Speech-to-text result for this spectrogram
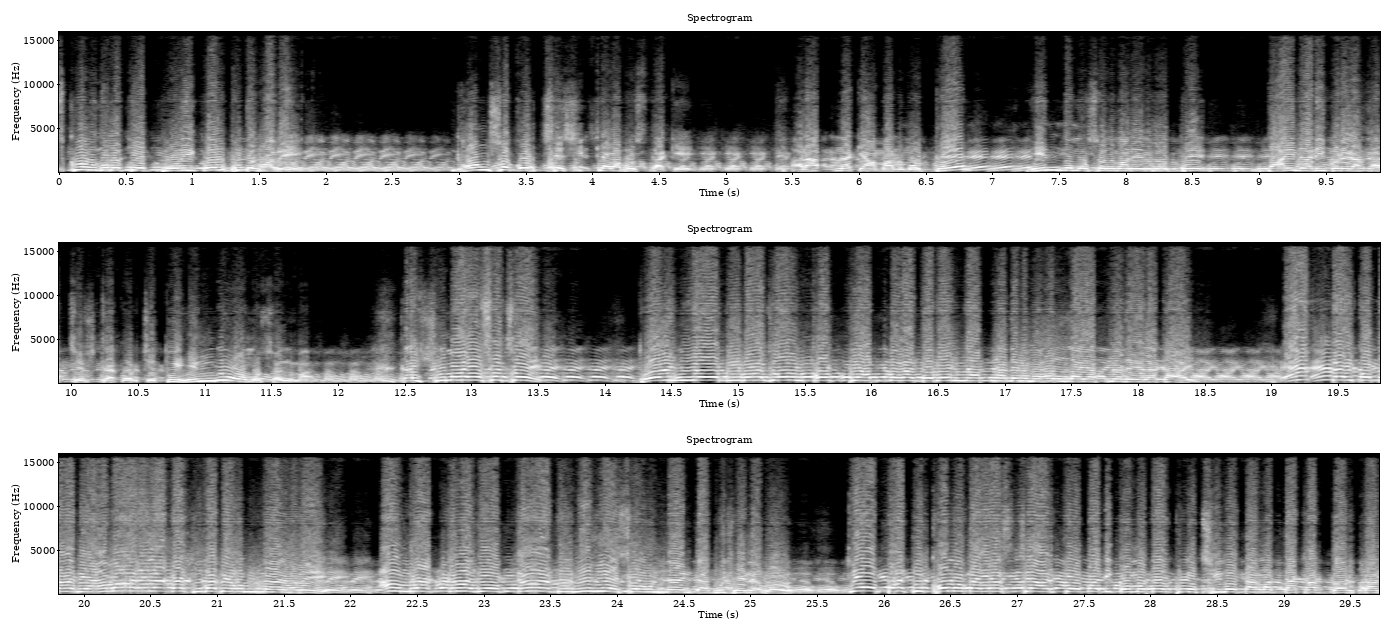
স্কুলগুলোকে পরিকল্পিতভাবে ধ্বংস করছে শিক্ষা ব্যবস্থাকে। আর আপনাকে আমার মধ্যে, হিন্দু মুসলমানের মধ্যে বাইনারি করে রাখার চেষ্টা করছে। তুই হিন্দু ও মুসলমান। তাই সময় এসেছে, ধর্মীয় বিভাজন করতে আপনারা দেবেন না আপনাদের মহল্লায়, আপনাদের এলাকায়। একটাই কথা হবে, আমার এলাকা কীভাবে উন্নয়ন হবে? আমরা কাঁধে কাঁধ মিলিয়ে সে উন্নয়নটা বুঝে নেব। কে পার্টি ক্ষমতায় আসছে আর কে পার্টি ক্ষমতায় থেকে ছিল তা আমার দেখার দরকার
